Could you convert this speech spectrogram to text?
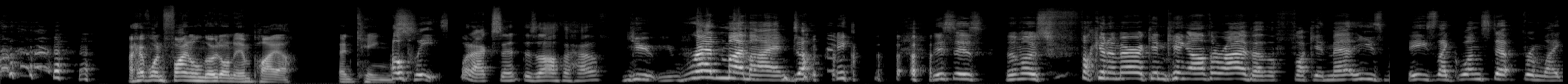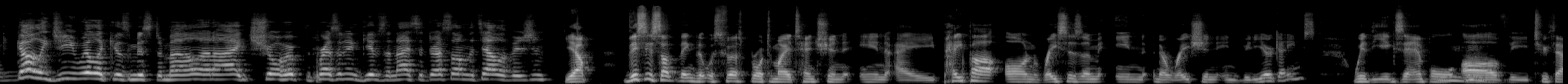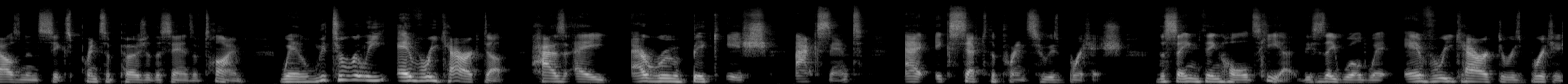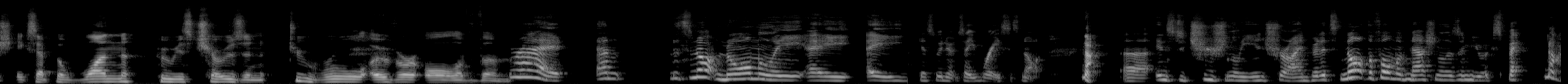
I have one final note on Empire and Kings. oh, please. What accent does Arthur have? You you read my mind, darling. this is the most fucking American King Arthur I've ever fucking met. He's he's like one step from like golly gee willikers, Mr. Mel, and I sure hope the president gives a nice address on the television. Yep. This is something that was first brought to my attention in a paper on racism in narration in video games, with the example Mhm. of the 2006 Prince of Persia: The Sands of Time, where literally every character has a Arabic-ish accent, except the prince, who is British. The same thing holds here. This is a world where every character is British except the one who is chosen to rule over all of them. Right. And it's not normally a a I guess we don't say race, it's not. No. Uh institutionally enshrined, but it's not the form of nationalism you expect. No.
